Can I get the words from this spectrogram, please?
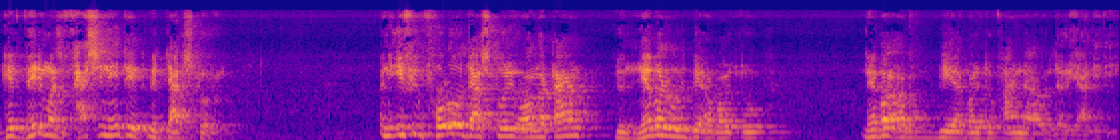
get very much fascinated with that story. And if you follow that story all the time, you never will be able to never be able to find out the reality.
